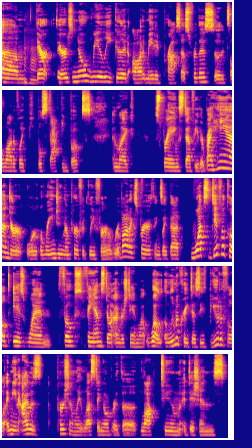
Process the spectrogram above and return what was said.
Um, Mhm. There, there's no really good automated process for this, so it's a lot of like people stacking books and like spraying stuff either by hand or or arranging them perfectly for a robotic sprayer, things like that. What's difficult is when folks fans don't understand what well Illumicrate does these beautiful. I mean, I was personally lusting over the Locked Tomb editions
